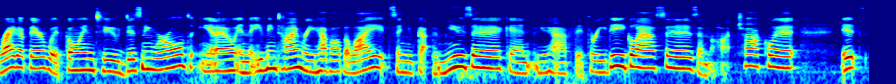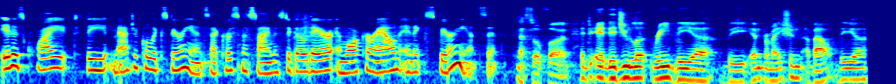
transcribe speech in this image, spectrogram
right up there with going to Disney World, you know, in the evening time where you have all the lights and you've got the music and you have the 3D glasses and the hot chocolate. It, it is quite the magical experience at Christmas time is to go there and walk around and experience it. That's so fun. And, and did you look read the uh, the information about the uh,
